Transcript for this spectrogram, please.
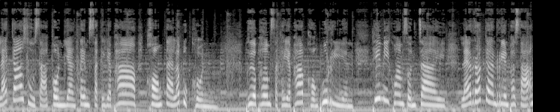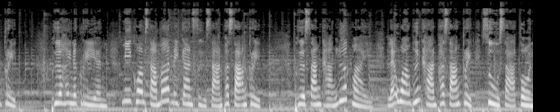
และก้าวสู่สากลอย่างเต็มศักยภาพของแต่ละบุคคล เพื่อเพิ่มศักยภาพของผู้เรียนที่มีความสนใจ และรักการเรียนภาษาอังกฤษ เพื่อให้นักเรียนมีความสามารถในการสื่อสารภาษาอังกฤษ เพื่อสร้างทางเลือกใหม่ และวางพื้นฐานภาษาอังกฤษสู่สากล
